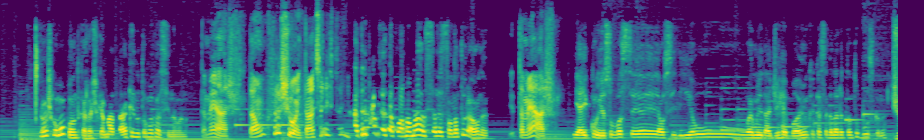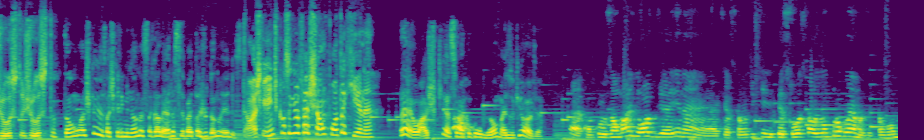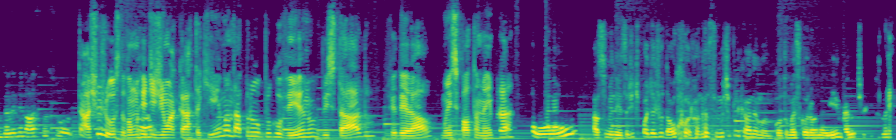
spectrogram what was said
Eu acho que é um bom ponto, cara. Acho que é matar quem não toma vacina, mano. também acho. Então, fechou. Então, é isso aí. Até porque, de certa forma, é uma seleção natural, né? Eu também acho. E aí, com isso, você auxilia o... a imunidade de rebanho que essa galera tanto busca, né? Justo, justo. Então, acho que é isso. Acho que eliminando essa galera, você vai estar ajudando eles. Então, acho que a gente conseguiu fechar um ponto aqui, né? É, eu acho que essa é uma conclusão mais do que óbvia. É, conclusão mais óbvia aí, né? É a questão de que pessoas causam problemas. Então vamos eliminar as pessoas. Então, acho justo. Vamos redigir uma carta aqui e mandar pro, pro governo do estado, federal, municipal também, pra. Ou, assumindo isso, a gente pode ajudar o corona a se multiplicar, né, mano? Quanto mais corona aí, menos vírus, né?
